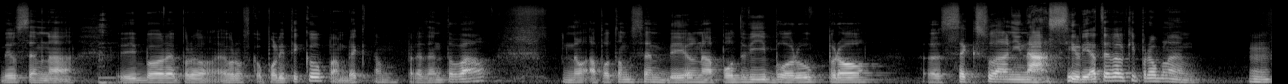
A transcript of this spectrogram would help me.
Byl jsem na výbore pro evropskou politiku, pan Beck tam prezentoval. No a potom jsem byl na podvýboru pro e, sexuální násilí. A to je velký problém hmm.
